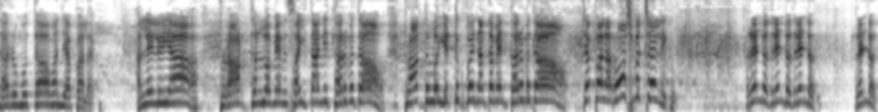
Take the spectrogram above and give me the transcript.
తరుముతాం అని చెప్పాలి. అల్లెలుయా ప్రార్థనలో మేము సైతాన్ని తరుముతాం. ప్రార్థనలో ఎత్తుకుపోయినంత మేము తరుముతాం. చెప్పాలా? రోషం వచ్చాలి నీకు. రెండోది రెండోది రెండోది రెండోది.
